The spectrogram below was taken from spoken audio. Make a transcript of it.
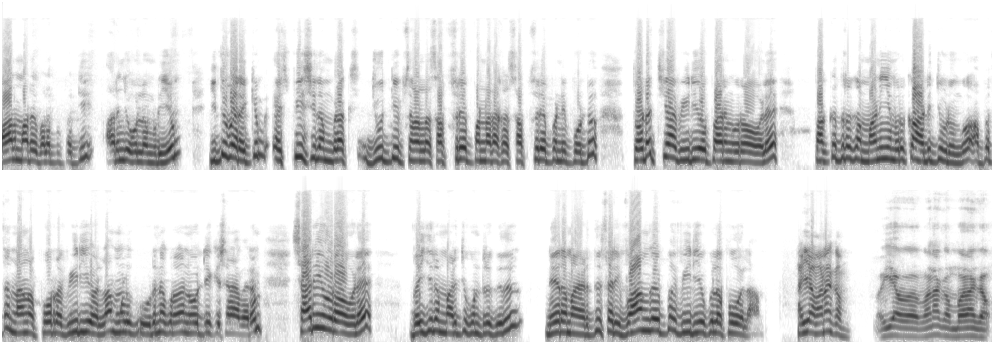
பால் மாடு வளர்ப்பு பற்றி அறிஞ்சு கொள்ள முடியும். இதுவரைக்கும் எஸ்பி சிலம் யூடியூப் சேனலில் சப்ஸ்கிரைப் பண்ணாத சப்ஸ்கிரைப் பண்ணி போட்டு தொடர்ச்சியா வீடியோ பாருங்க உறவுகளே பக்கத்துல இருக்க மணியம் இருக்கும் அடிச்சு விடுங்க. அப்பதான் நாங்க போடுற வீடியோ எல்லாம் உங்களுக்கு உடனுக்குடன் நோட்டிபிகேஷனா வரும். சரி உறவுகளே வெயிலும் அடிச்சு கொண்டிருக்குது. நேரமா எடுத்து. சரி வாங்க இப்ப வீடியோக்குள்ள போகலாம். ஐயா வணக்கம். ஐயா வணக்கம் வணக்கம்.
